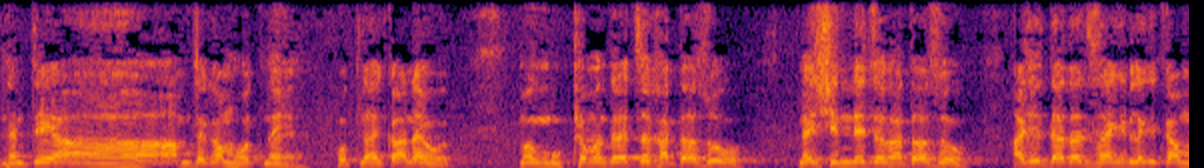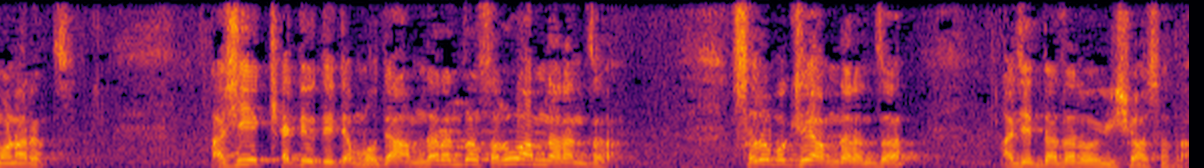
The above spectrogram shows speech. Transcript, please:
नंतर ते आमचं काम होत नाही. होत नाही का नाही होत? मग मुख्यमंत्र्याचं खातं असो नाही शिंदेचं खातं असो अजितदादाने सांगितलं की काम होणारच. अशी एक ख्याती होती. त्यामुळं त्या आमदारांचा सर्व आमदारांचा सर्वपक्षीय आमदारांचा अजितदादावर विश्वास होता.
